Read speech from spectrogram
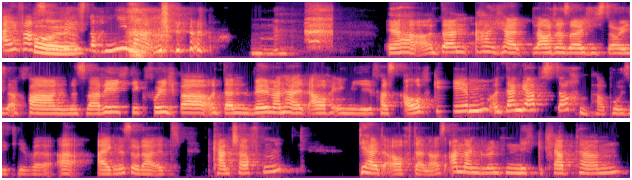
einfach Voll. so will es doch niemand. Ja, und dann habe ich halt lauter solche Stories erfahren und es war richtig furchtbar und dann will man halt auch irgendwie fast aufgeben und dann gab es doch ein paar positive Ereignisse oder halt Bekanntschaften, die halt auch dann aus anderen Gründen nicht geklappt haben.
